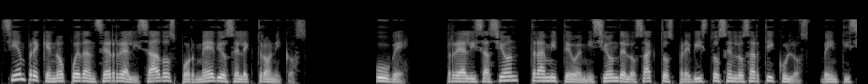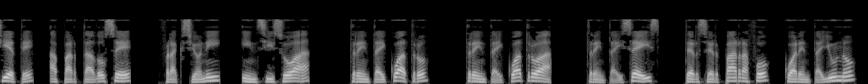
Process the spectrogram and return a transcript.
siempre que no puedan ser realizados por medios electrónicos. V. Realización, trámite o emisión de los actos previstos en los artículos 27, apartado C, fracción I, inciso A, 34, 34A, 36, tercer párrafo, 41,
